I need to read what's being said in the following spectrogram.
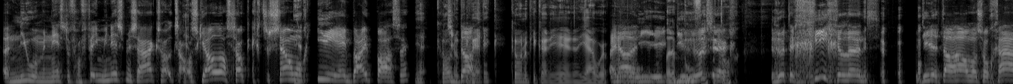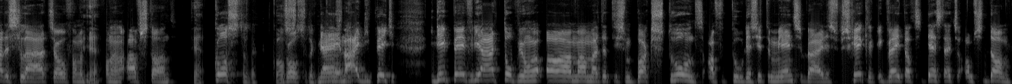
een nieuwe minister van feminismezaken. Zou, ik zou, Als ik jou was, zou ik echt zo snel mogelijk iedereen bijpassen. Ja, kroon op je werk, kroon op je carrière. Ja hoor. En dan die, wat een die boef is het Rutte, toch? Rutte giechelend, die het dan allemaal zo gadeslaat, zo van een, Ja. van een afstand. Ja. Kostelijk. Kost- Kostelijk. Nee, kostelijk. maar die, weet je, die PvdA top, jongen. Oh, mama, dat is een bak stront af en toe. Daar zitten mensen bij. Dat is verschrikkelijk. Ik weet dat ze destijds in Amsterdam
